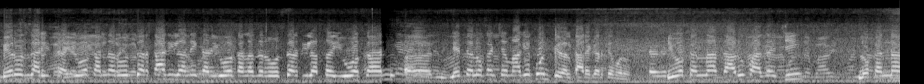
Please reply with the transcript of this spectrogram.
बेरोजगारीचा. युवकांना रोजगार का दिला नाही? कारण युवकांना जर रोजगार दिला तर युवकां नेत्या लोकांच्या मागे कोण फिरल कार्यकर्ते म्हणून? युवकांना दारू पाजायची लोकांना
